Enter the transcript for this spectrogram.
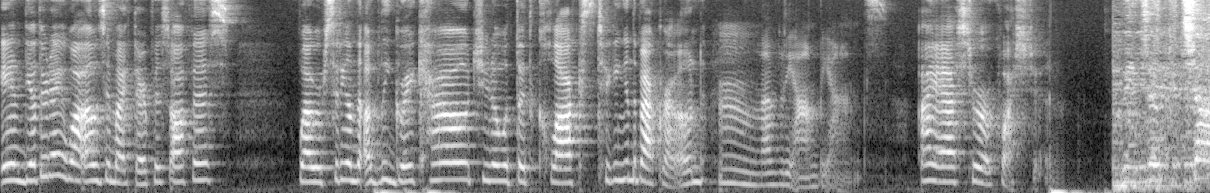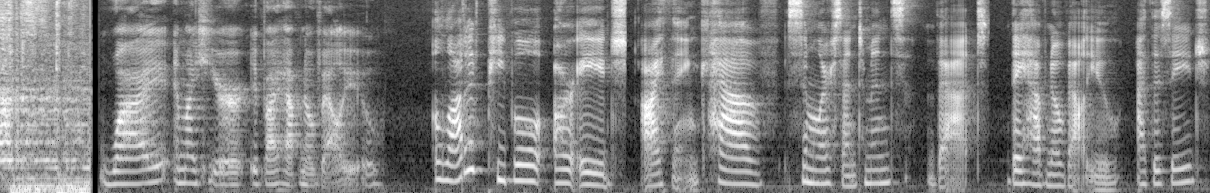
And the other day, while I was in my therapist's office, while we were sitting on the ugly gray couch, you know, with the clocks ticking in the background, Mm, lovely ambiance. I asked her a question Why am I here if I have no value? A lot of people our age, I think, have similar sentiments that they have no value at this age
